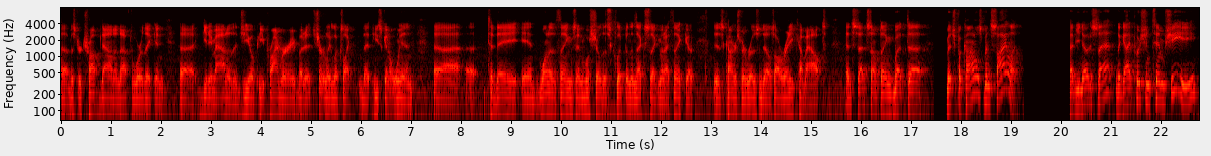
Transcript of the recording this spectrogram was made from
uh, Mr. Trump down enough to where they can uh, get him out of the GOP primary, but it certainly looks like that he's going to win. Uh, today. And one of the things, and we'll show this clip in the next segment, I think, uh, is Congressman Rosendale's already come out and said something, but uh, Mitch McConnell's been silent. Have you noticed that? The guy pushing Tim Sheehy,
